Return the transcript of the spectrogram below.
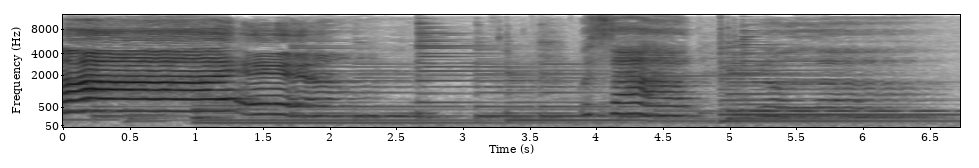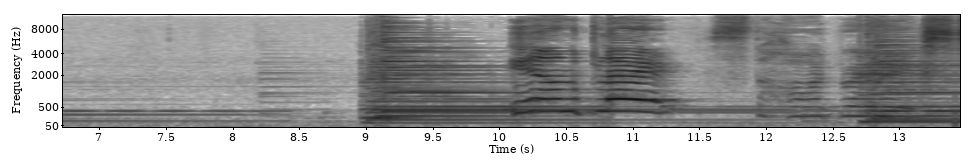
I am without your love. In the place the heart breaks,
